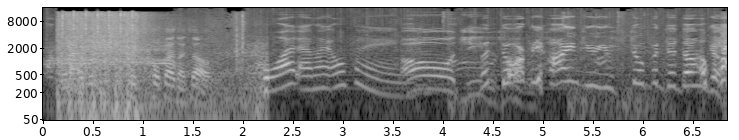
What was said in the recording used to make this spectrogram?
When I was six full pass myself. What am I opening? Oh Jesus. The door behind you, you stupid Dodunga! Okay.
